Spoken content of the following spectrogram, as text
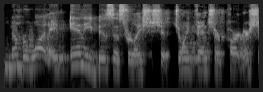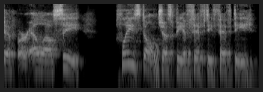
Number one, in any business relationship, joint venture, partnership, or LLC, please don't just be a 50-50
